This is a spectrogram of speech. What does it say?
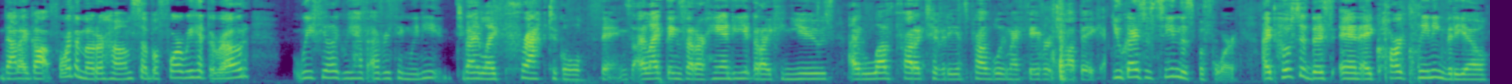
that I got for the motorhome. So before we hit the road, we feel like we have everything we need. To- I like practical things. I like things that are handy that I can use. I love productivity. It's probably my favorite topic. You guys have seen this before. I posted this in a car cleaning video.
